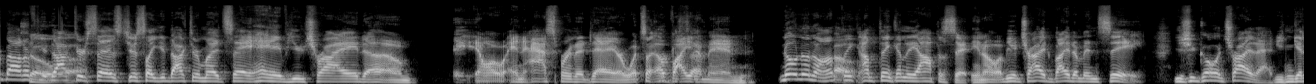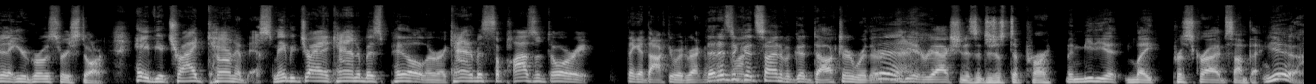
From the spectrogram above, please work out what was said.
about if your doctor uh, says, just like your doctor might say, "Hey, have you tried, um, you know, an aspirin a day or what's a, a Percocet. vitamin?" No, no, no. I'm Oh. think I'm thinking the opposite. You know, have you tried vitamin C? You should go and try that. You can get it at your grocery store. Hey, have you tried cannabis? Maybe try a cannabis pill or a cannabis suppository. I think a doctor would recommend. That. That is a good sign of a good doctor where their Yeah. immediate reaction isn't to just to pro- immediate like prescribe something. Yeah.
